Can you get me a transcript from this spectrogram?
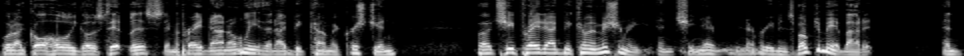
what I call Holy Ghost hit list, and prayed not only that I'd become a Christian, but she prayed I'd become a missionary. And she never, never even spoke to me about it. And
